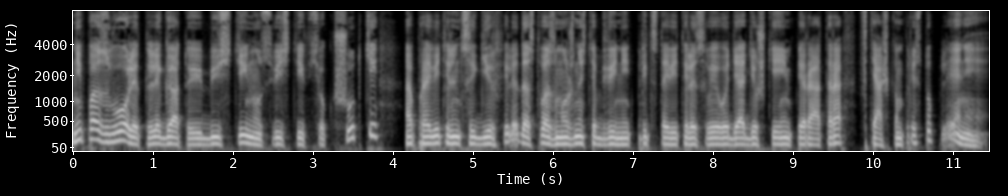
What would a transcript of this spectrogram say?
не позволит легату и Бюстину свести все к шутке, а правительнице Гирфеля даст возможность обвинить представителя своего дядюшки-императора в тяжком преступлении.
